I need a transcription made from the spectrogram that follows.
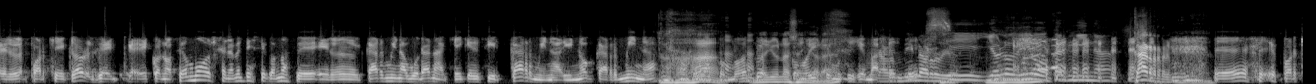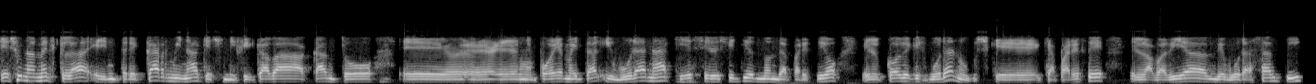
Eh, Porque, claro, eh, eh, conocemos, generalmente se conoce el Carmina Burana, que hay que decir Carmina y no Carmina. Ajá, como, no hay una como señora, dice ¿eh? muchísima Carmina gente. Sí, yo lo digo, Carmina. Carmen. Eh, porque es una mezcla entre Carmina, que significaba canto, eh, en poema y tal, y Burana, que es el sitio en donde apareció el Codex Buranus, que, que aparece en la abadía de Burasanti,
